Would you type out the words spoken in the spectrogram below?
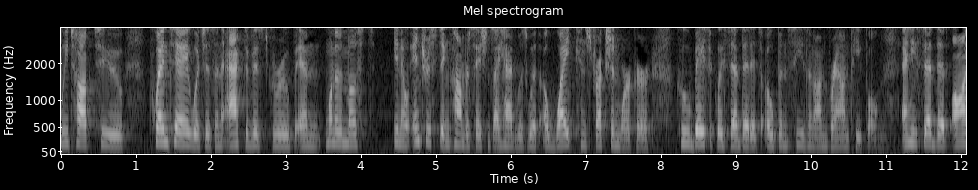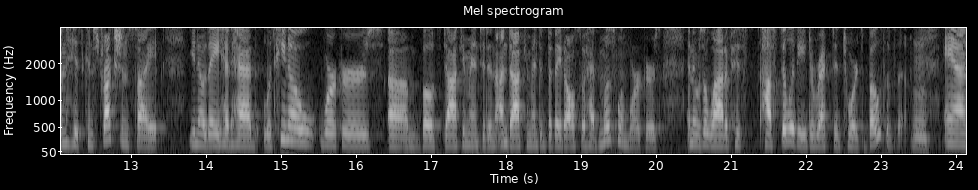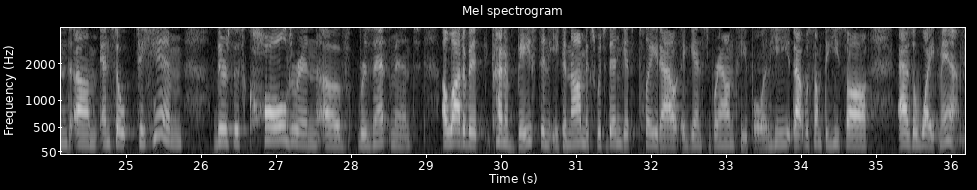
We talked to Puente, which is an activist group, and one of the most you know, interesting conversations I had was with a white construction worker who basically said that it's open season on brown people. And he said that on his construction site, you know, they had had Latino workers, um, both documented and undocumented, but they'd also had Muslim workers, and there was a lot of his hostility directed towards both of them. Mm. And um, and so to him, there's this cauldron of resentment, a lot of it kind of based in economics, which then gets played out against brown people. And he that was something he saw as a white man.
